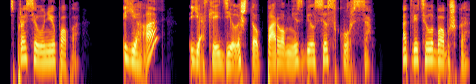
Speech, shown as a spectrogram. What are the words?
— спросил у нее папа. «Я? Я следила, чтоб паром не сбился с курса», — ответила бабушка.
